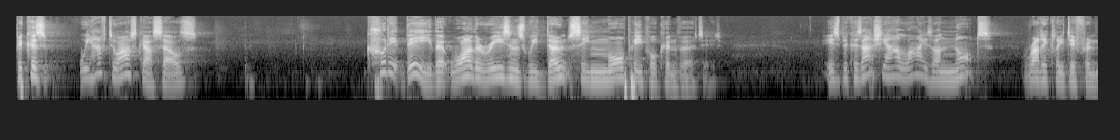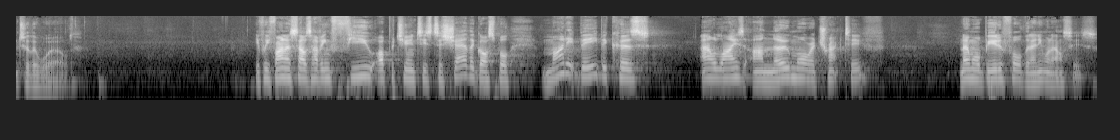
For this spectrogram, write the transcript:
Because we have to ask ourselves could it be that one of the reasons we don't see more people converted is because actually our lives are not radically different to the world? If we find ourselves having few opportunities to share the gospel, might it be because our lives are no more attractive no more beautiful than anyone else's?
